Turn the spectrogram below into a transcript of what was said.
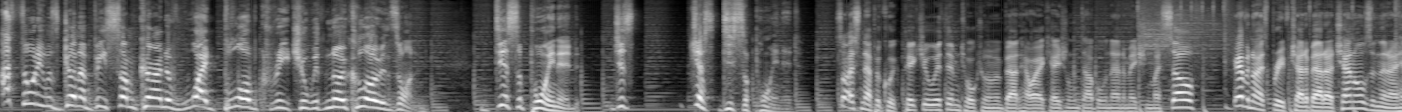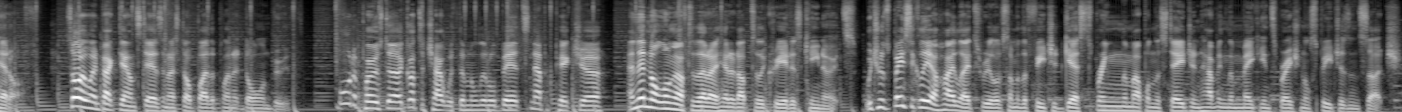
I thought he was gonna be some kind of white blob creature with no clothes on. Disappointed. Just, just disappointed. So I snap a quick picture with him, talk to him about how I occasionally dabble in animation myself, we have a nice brief chat about our channels, and then I head off. So I went back downstairs and I stopped by the Planet Dolan booth. Bought a poster, got to chat with them a little bit, snap a picture, and then not long after that I headed up to the creators' keynotes, which was basically a highlights reel of some of the featured guests, bringing them up on the stage and having them make inspirational speeches and such.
